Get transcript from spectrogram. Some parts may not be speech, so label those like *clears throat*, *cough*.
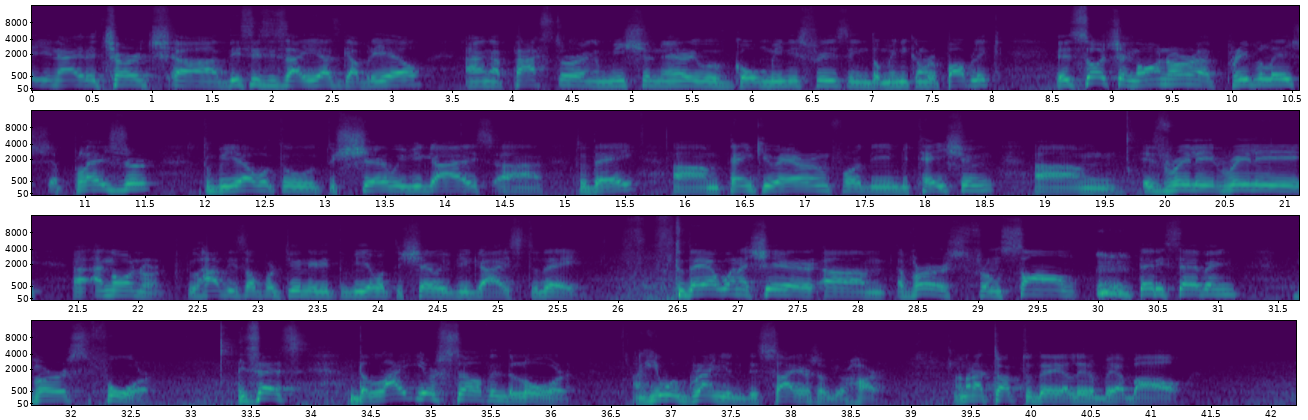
United Church, uh, this is Isaias Gabriel. I'm a pastor and a missionary with Go Ministries in Dominican Republic. It's such an honor, a privilege, a pleasure to be able to, to share with you guys uh, today. Um, thank you, Aaron, for the invitation. Um, it's really, really uh, an honor to have this opportunity to be able to share with you guys today. Today I want to share um, a verse from Psalm *clears throat* 37, verse 4. It says, Delight yourself in the Lord, and He will grant you the desires of your heart. I'm going to talk today a little bit about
